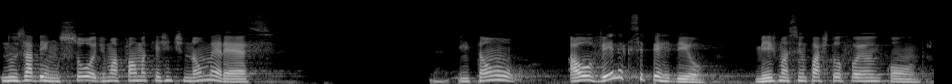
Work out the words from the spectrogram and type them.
nos abençoa de uma forma que a gente não merece. Então, a ovelha que se perdeu, mesmo assim o pastor foi ao encontro.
